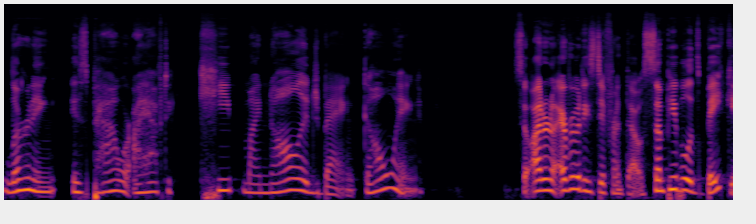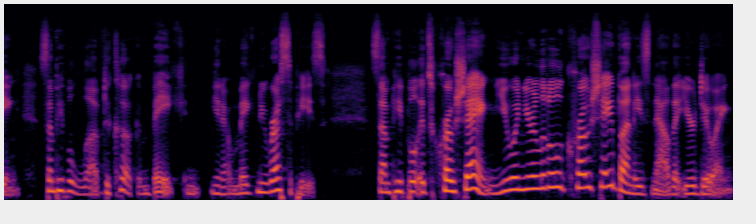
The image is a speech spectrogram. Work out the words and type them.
learning is power. I have to keep my knowledge bank going. So I don't know. Everybody's different though. Some people it's baking. Some people love to cook and bake and you know make new recipes. Some people it's crocheting. You and your little crochet bunnies now that you're doing,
